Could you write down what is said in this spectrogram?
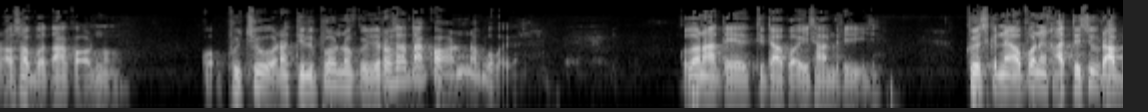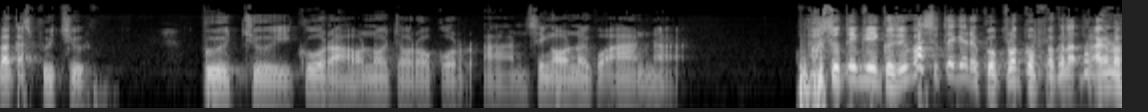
Ora usah mbok takokno. Kok bojo ora dilebokno Gus? Ora usah takokno pokoke. Kula nate ditakoki santri. Gus kena apa ning hadis ora bakas bojo. Bojo iku ora ana cara Quran, sing ana iku anak. Maksudnya piye Gus? Maksudnya kene goblok goblok tak terangno.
